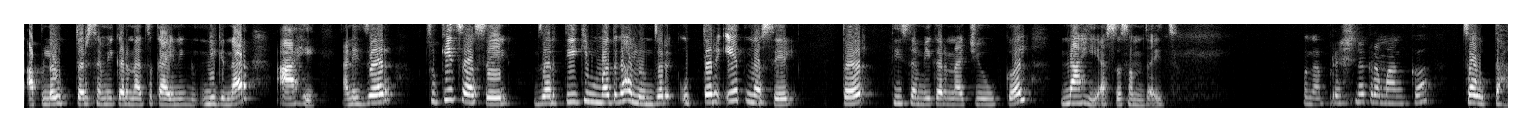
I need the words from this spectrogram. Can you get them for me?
आपलं उत्तर समीकरणाचं काय निघणार आहे. आणि जर चुकीचं असेल जर ती किंमत घालून जर उत्तर येत नसेल तर ती समीकरणाची उकल नाही असं समजायचं. बघा प्रश्न क्रमांक चौथा.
